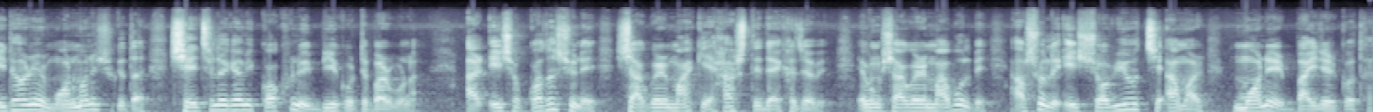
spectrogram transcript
এই ধরনের মন মানসিকতা সেই ছেলেকে আমি কখনোই বিয়ে করতে পারব না। আর এই সব কথা শুনে সাগরের মাকে হাসতে দেখা যাবে এবং সাগরের মা বলবে, আসলে এই সবই হচ্ছে আমার মনের বাইরের কথা,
